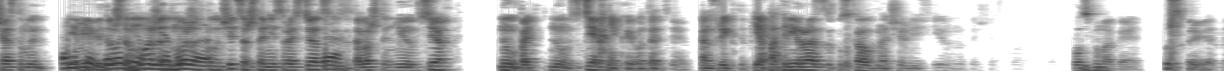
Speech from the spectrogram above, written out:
часто мы, Потому я имею в виду, что может, меня может было- получиться, что не срастется Да. из-за того, что не у всех, ну, по- ну, с техникой вот эти конфликты. Я по три раза запускал в начале эфира, ну, то есть вот помогает. Пус, привет.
